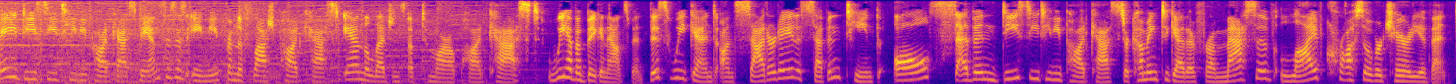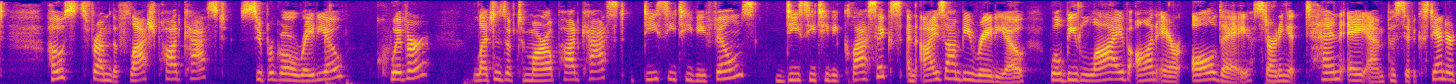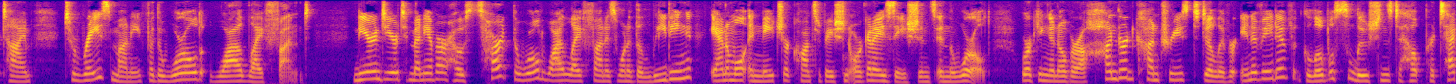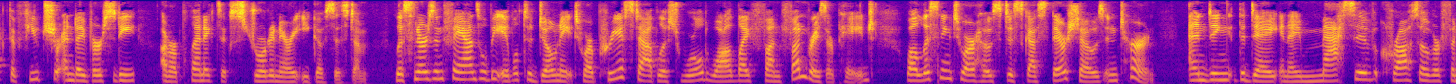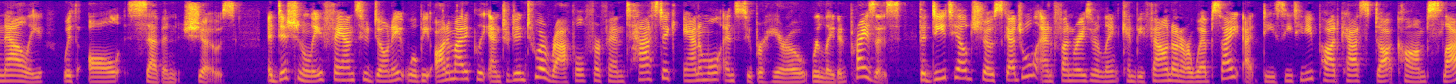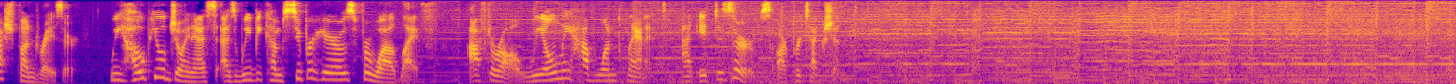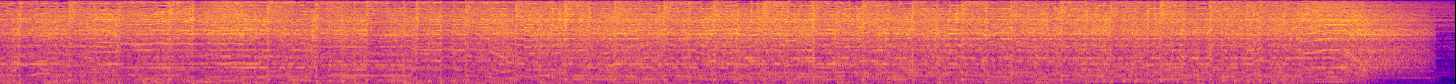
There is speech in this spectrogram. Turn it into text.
Hey, DC TV podcast fans. This is Amy from the Flash podcast and the Legends of Tomorrow podcast. We have a big announcement. This weekend on Saturday, the 17th, all seven DC TV podcasts are coming together for a massive live crossover charity event. Hosts from the Flash podcast, Supergirl Radio, Quiver, Legends of Tomorrow podcast, DC TV Films, DC TV Classics, and iZombie Radio will be live on air all day starting at 10 a.m. Pacific Standard Time to raise money for the World Wildlife Fund. Near and dear to many of our hosts' heart, the World Wildlife Fund is one of the leading animal and nature conservation organizations in the world, working in over 100 countries to deliver innovative global solutions to help protect the future and diversity of our planet's extraordinary ecosystem. Listeners and fans will be able to donate to our pre established World Wildlife Fund fundraiser page while listening to our hosts discuss their shows in turn, ending the day in a massive crossover finale with all seven shows. Additionally, fans who donate will be automatically entered into a raffle for fantastic animal and superhero related prizes. The detailed show schedule and fundraiser link can be found on our website at dctvpodcast.com slash fundraiser. We hope you'll join us as we become superheroes for wildlife. After all, we only have one planet, and it deserves our protection.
